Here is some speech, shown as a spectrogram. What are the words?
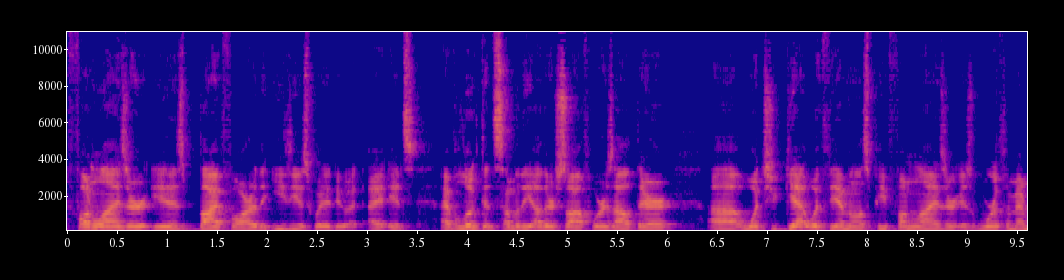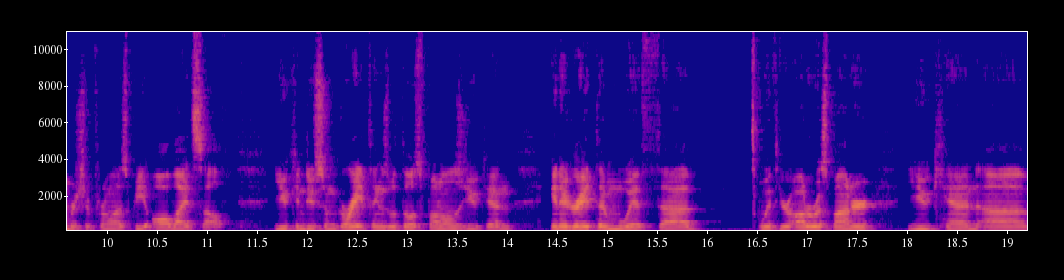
Funnelizer is by far the easiest way to do it. I, it's I've looked at some of the other softwares out there. Uh, what you get with the MLSP Funnelizer is worth a membership from MLSP all by itself. You can do some great things with those funnels. You can integrate them with uh, with your autoresponder. You can uh,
